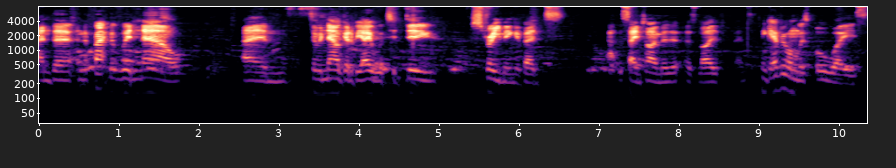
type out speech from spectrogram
and the and the fact that we're now, um, so we're now going to be able to do streaming events at the same time as, as live events. I think everyone was always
